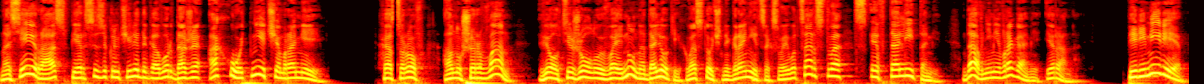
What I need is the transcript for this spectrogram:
На сей раз персы заключили договор даже охотнее, чем ромеи. Хасров Анушерван вел тяжелую войну на далеких восточных границах своего царства с эфталитами, давними врагами Ирана. Перемирие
